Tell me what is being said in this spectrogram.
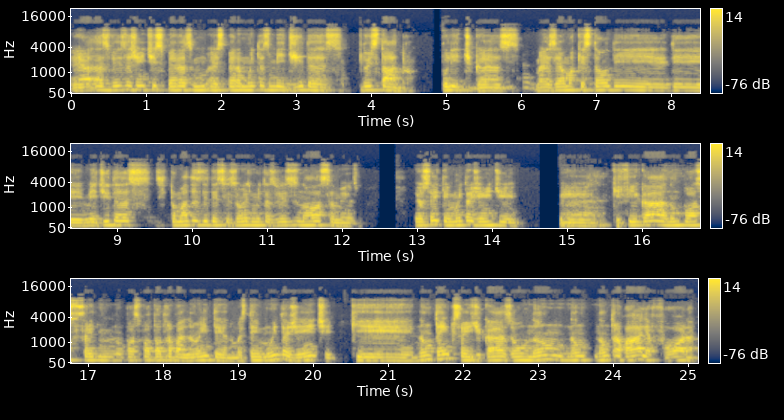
é, às vezes a gente espera, espera muitas medidas do Estado, políticas, mas é uma questão de, de medidas, tomadas de decisões, muitas vezes nossa mesmo. Eu sei tem muita gente é, que fica, ah, não posso sair, não posso faltar ao trabalho, não, eu entendo, mas tem muita gente que não tem que sair de casa ou não, não, não trabalha fora,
